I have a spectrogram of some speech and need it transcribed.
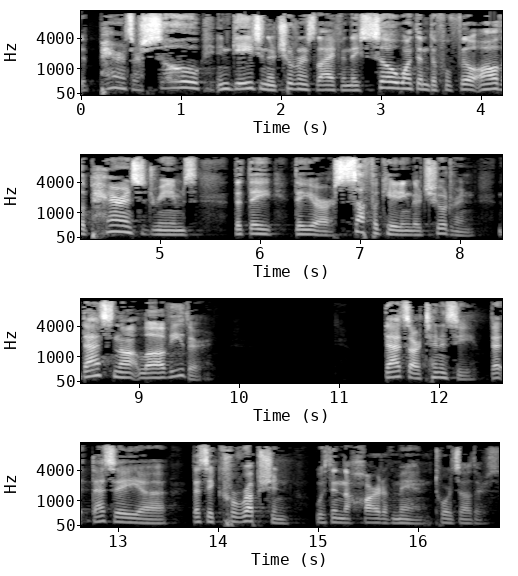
the parents are so engaged in their children's life and they so want them to fulfill all the parents' dreams that they they are suffocating their children. That's not love either. That's our tendency. That, that's, a, uh, that's a corruption within the heart of man towards others.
